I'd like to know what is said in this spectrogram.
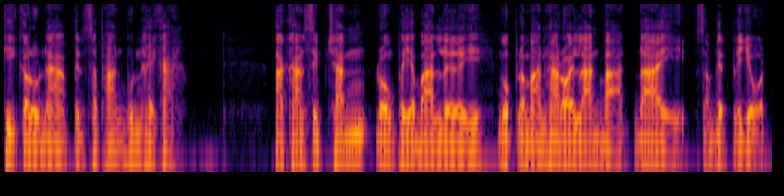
ที่กรุณาเป็นสะพานบุญให้ค่ะ อาคาร 10 ชั้น โรงพยาบาลเลย งบประมาณ 500 ล้านบาทได้สำเร็จประโยชน์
